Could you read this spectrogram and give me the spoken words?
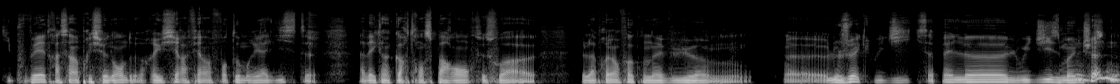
qui pouvait être assez impressionnant de réussir à faire un fantôme réaliste euh, avec un corps transparent, que ce soit euh, la première fois qu'on a vu euh, le jeu avec Luigi qui s'appelle euh, Luigi's Mansion.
